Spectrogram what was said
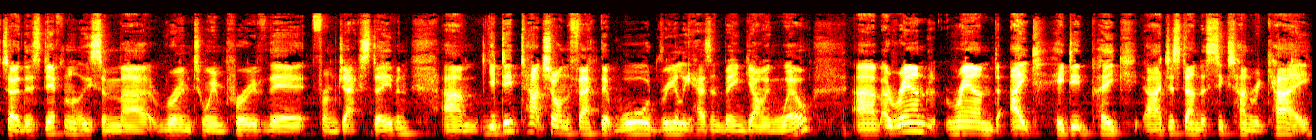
So there's definitely some uh, room to improve there from Jack Steven. Um, you did touch on the fact that Ward really hasn't been going well. Um, around round eight, he did peak uh, just under 600k.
